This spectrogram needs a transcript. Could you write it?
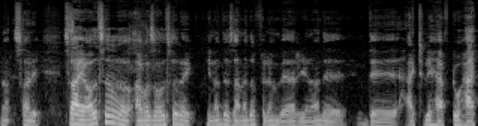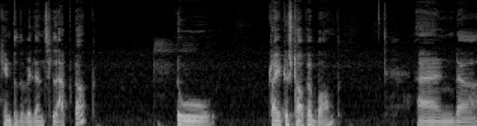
no sorry so i also i was also like you know there's another film where you know they they actually have to hack into the villain's laptop to try to stop a bomb and uh,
